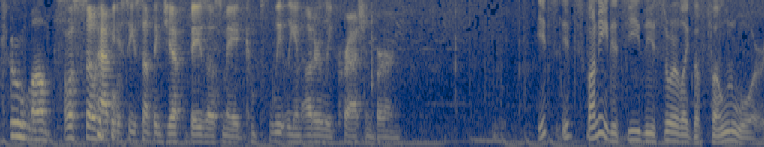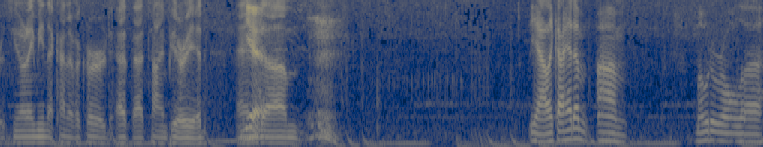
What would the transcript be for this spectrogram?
two months. I was so happy to see something Jeff Bezos made completely and utterly crash and burn. it's it's funny to see these sort of like the phone wars. You know what I mean? That kind of occurred at that time period. And Yeah. um, Yeah, like I had a um, Motorola.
